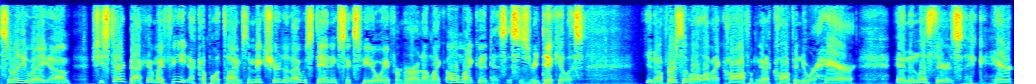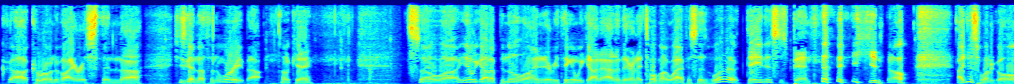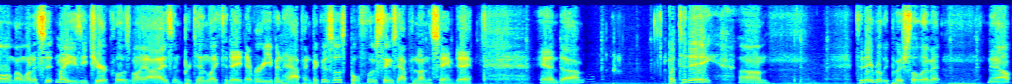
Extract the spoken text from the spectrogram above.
so anyway, um, she stared back at my feet a couple of times to make sure that I was standing six feet away from her, and I'm like, oh my goodness, this is ridiculous you know, first of all, if I cough, I'm going to cough into her hair, and unless there's hair uh, coronavirus, then uh, she's got nothing to worry about. Okay. So uh, you know, we got up into the line and everything, and we got out of there. And I told my wife, I said, "What a day this has been." you know, I just want to go home. I want to sit in my easy chair, close my eyes, and pretend like today never even happened because those both those things happened on the same day. And um, but today, um, today really pushed the limit. Now,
